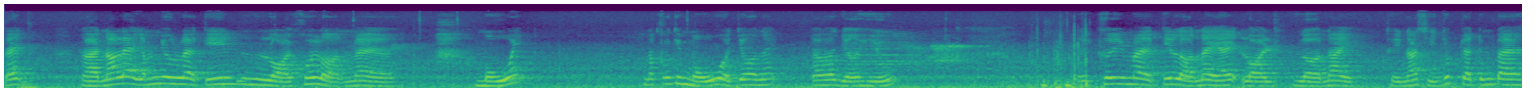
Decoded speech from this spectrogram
đấy. Là nó là giống như là cái loại khối lợn mà mũ ấy nó có cái mũ ở trên đấy cho nó dễ hiểu. Thì khi mà cái lợn này ấy loại lợn này thì nó sẽ giúp cho chúng ta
